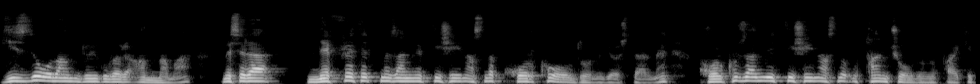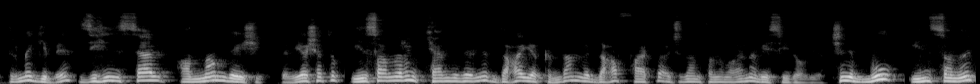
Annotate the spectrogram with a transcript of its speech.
gizli olan duyguları anlama, mesela nefret etme zannettiği şeyin aslında korku olduğunu gösterme, korku zannettiği şeyin aslında utanç olduğunu fark ettirme gibi zihinsel anlam değişiklikleri yaşatıp insanların kendilerini daha yakından ve daha farklı açıdan tanımalarına vesile oluyor. Şimdi bu insanı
